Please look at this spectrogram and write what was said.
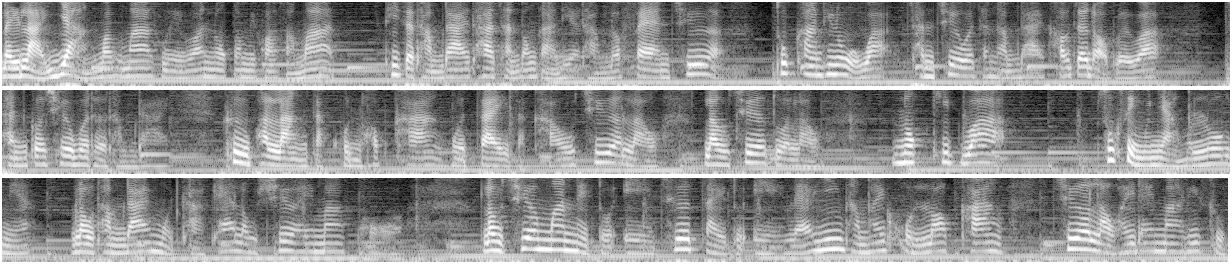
หลาย ๆ อย่างมาก ๆ เลยว่านกมีความสามารถที่จะทำได้ถ้าฉันต้องการที่จะทำแล้วแฟนเชื่อทุกครั้งที่นกบอกว่า ฉันเชื่อว่าฉันทำได้ เขาจะดอปเลยว่า ฉันก็เชื่อว่าเธอทำได้ คือพลังจากคนรอบข้าง หัวใจจากเขาเชื่อเรา เราเชื่อตัวเรา นกคิดว่า ทุกสิ่งบางอย่างบนโลกนี้เราทำได้หมดค่ะ แค่เราเชื่อให้มากพอ เราเชื่อมั่นในตัวเอง เชื่อใจตัวเอง แล้วยิ่งทำให้คนรอบข้าง เชื่อเราให้ได้มากที่สุด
